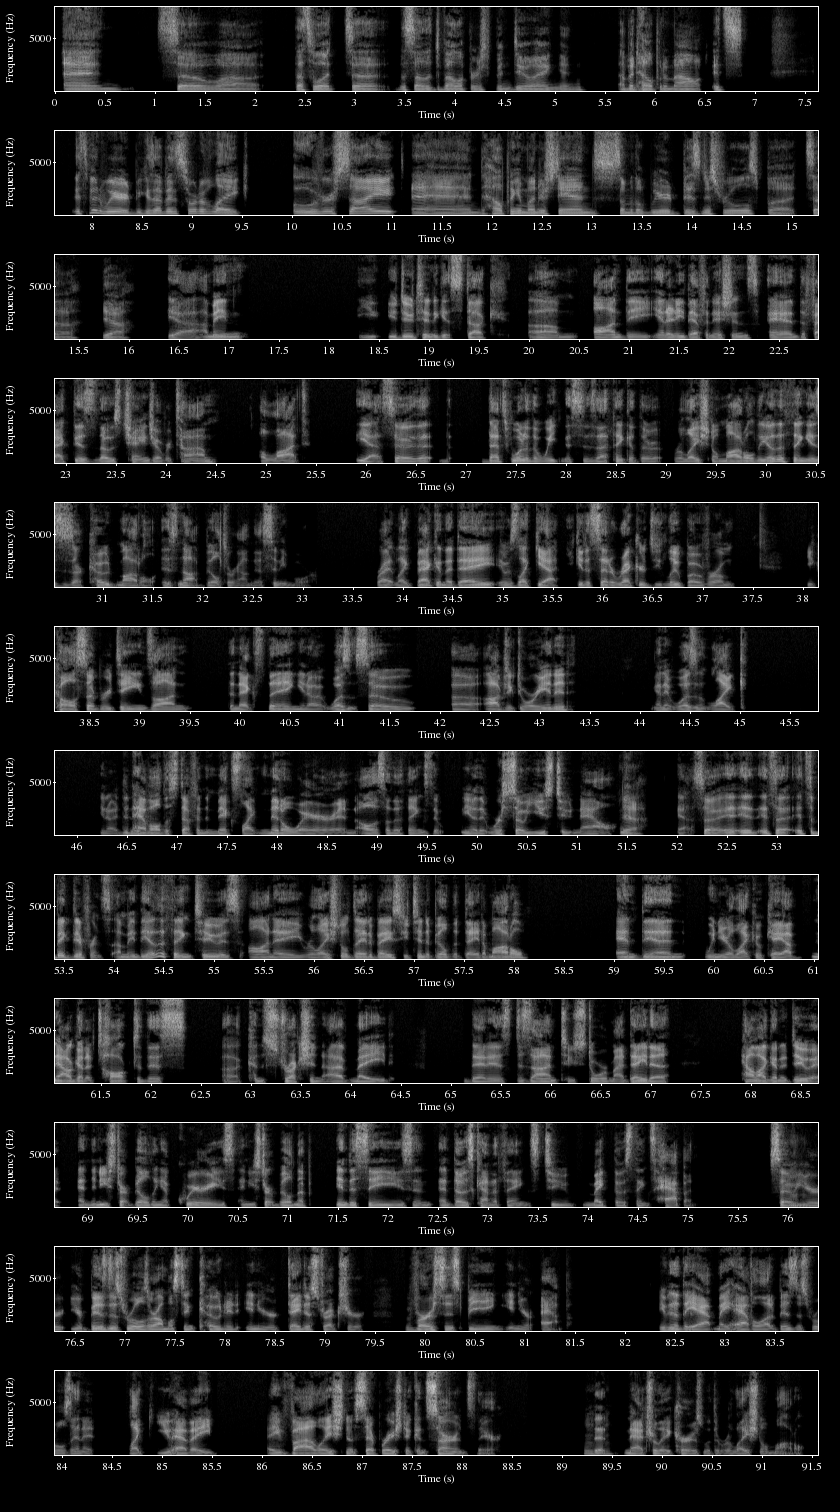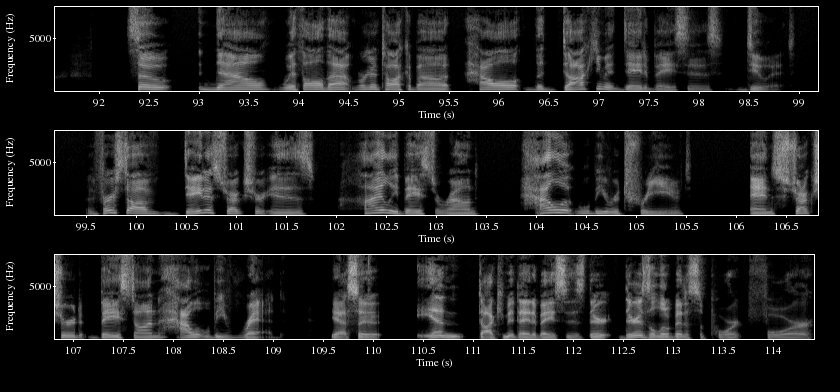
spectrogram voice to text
And so uh, that's what uh, this other developer's been doing, and I've been helping him out. It's it's been weird because I've been sort of like oversight and helping him understand some of the weird business rules, but uh, yeah, yeah. I mean, you you do tend to get stuck um, on the entity definitions, and the fact is those change over time a lot. Yeah, so that that's one of the weaknesses I think of the relational model. The other thing is is our code model is not built around this anymore. Right? Like back in the day, it was like, yeah, you get a set of records, you loop over them, you call subroutines on the next thing. You know, it wasn't so uh, object oriented, and it wasn't like you know, it didn't have all the stuff in the mix like middleware and all this other things that you know that we're so used to now. Yeah, yeah. So it, it's a it's a big difference. I mean, the other thing too is on a relational database, you tend to build the data model, and then when you're like, okay, I've now got to talk to this uh, construction I've made that is designed to store my data. How am I going to do it? And then you start building up queries and you start building up indices and, and those kind of things to make those things happen. So mm-hmm. your your business rules are almost encoded in your data structure versus being in your app. Even though the app may have a lot of business rules in it, like you have a a violation of separation of concerns there mm-hmm. that naturally occurs with a relational model. So now with all that, we're going to talk about how the document databases do it. First off, data structure is highly based around how it will be retrieved and structured based on how it will be read. Yeah. So in document databases, there there is a little bit of support for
